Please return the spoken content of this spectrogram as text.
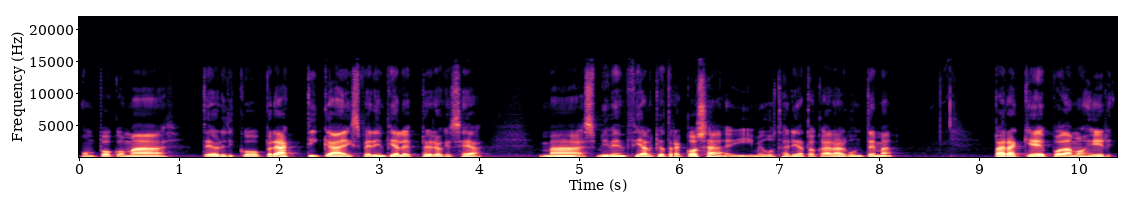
un poco más teórico-práctica, experiencial, espero que sea más vivencial que otra cosa y me gustaría tocar algún tema para que podamos ir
